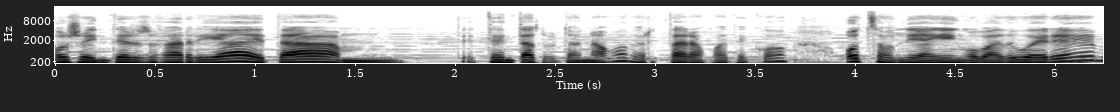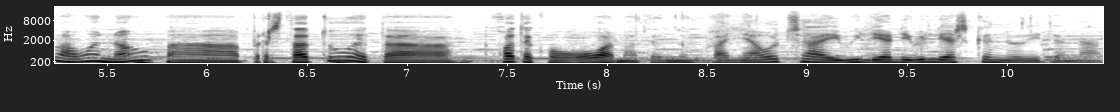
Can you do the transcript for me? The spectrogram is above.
oso interesgarria eta tentatuta nago bertara joateko. Hotza handia egingo badu ere, ba, bueno, ba, prestatu eta joateko gogoa ematen du. Baina hotza ibilian ibili askendu egiten da.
